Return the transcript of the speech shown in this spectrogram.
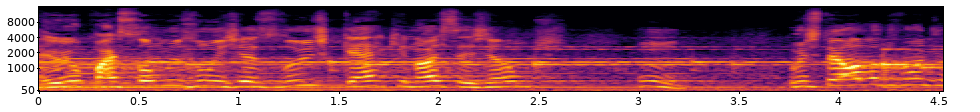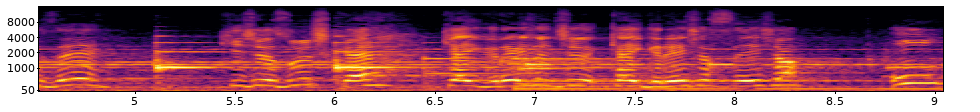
Eu e o Pai somos um. E Jesus quer que nós sejamos um. Os teólogos vão dizer que Jesus quer que a igreja, que a igreja seja um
